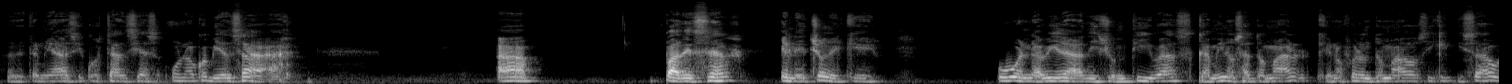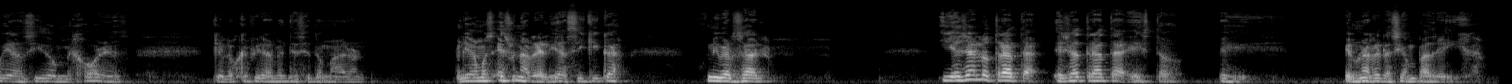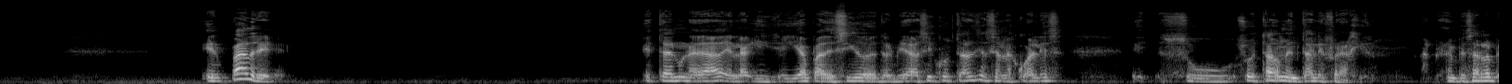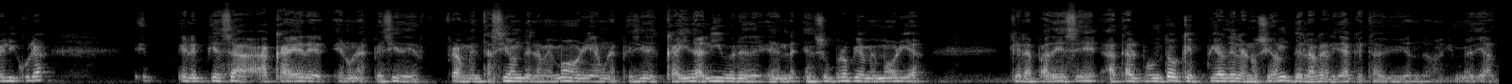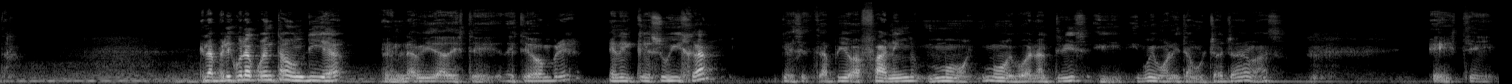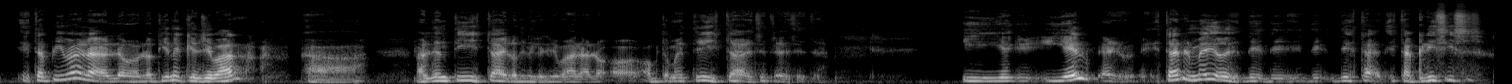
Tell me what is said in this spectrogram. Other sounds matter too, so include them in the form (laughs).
a determinadas circunstancias, uno comienza a, padecer el hecho de que hubo en la vida disyuntivas, caminos a tomar que no fueron tomados y que quizá hubieran sido mejores que los que finalmente se tomaron. Digamos, es una realidad psíquica universal. Y ella lo trata, ella trata esto eh, en una relación padre-hija. El padre está en una edad en la, y, ha padecido determinadas circunstancias en las cuales eh, su, estado mental es frágil. Al empezar la película, eh, él empieza a caer en una especie de fragmentación de la memoria, en una especie de caída libre en, en su propia memoria que la padece a tal punto que pierde la noción de la realidad que está viviendo inmediata. La película cuenta un día en la vida de este, de este hombre en el que su hija, que es esta piba Fanning, muy, muy buena actriz y, muy bonita muchacha además, este, esta piba lo, tiene que llevar al dentista, y lo tiene que llevar al optometrista, etcétera, etcétera. Y, él eh, está en el medio de, esta, esta, crisis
